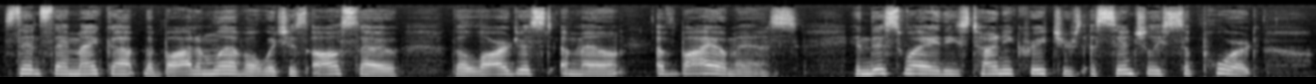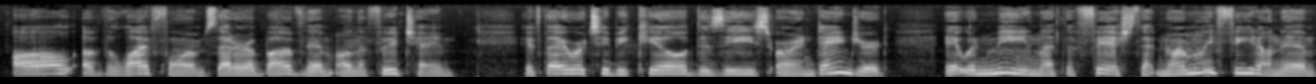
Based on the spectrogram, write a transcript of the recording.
since they make up the bottom level, which is also the largest amount of biomass. In this way, these tiny creatures essentially support all of the life forms that are above them on the food chain. If they were to be killed, diseased, or endangered, it would mean that the fish that normally feed on them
